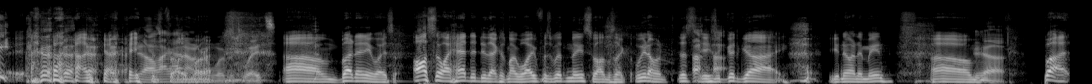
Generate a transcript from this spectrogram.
eight. Okay, no, it's I, I don't more. know women's weights. Um, but anyways, also I had to do that because my wife was with me, so I was like, we don't. This he's a good guy, you know what I mean? Um, Yeah. But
